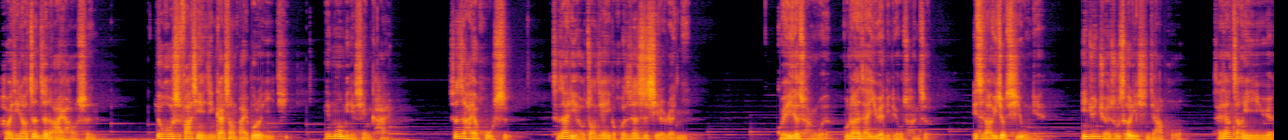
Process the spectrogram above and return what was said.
还会听到阵阵的哀嚎声，又或是发现已经盖上白布的遗体被莫名的掀开，甚至还有护士曾在里头撞见一个浑身是血的人影。诡异的传闻不断的在医院里流传着，一直到1975年，英军全数撤离新加坡，才将樟宜医院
